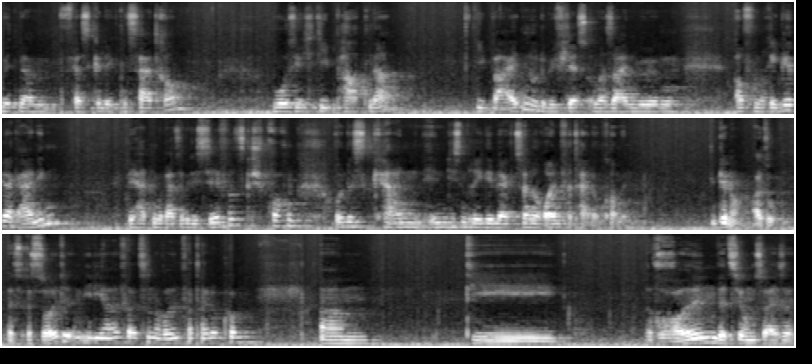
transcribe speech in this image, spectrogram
mit einem festgelegten Zeitraum, wo sich die Partner, die beiden oder wie viele es immer sein mögen, auf ein Regelwerk einigen wir hatten bereits über die Safe gesprochen und es kann in diesem Regelwerk zu einer Rollenverteilung kommen. Genau, also es, es sollte im Idealfall zu einer Rollenverteilung kommen. Ähm, die Rollen bzw.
